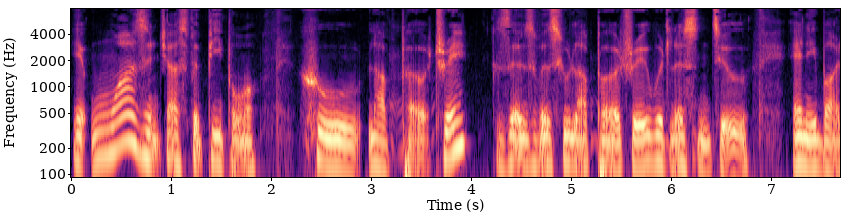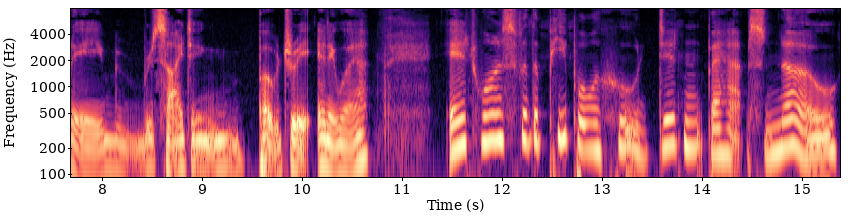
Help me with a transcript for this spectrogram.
It wasn't just for people who love poetry because those of us who love poetry would listen to anybody reciting poetry anywhere. It was for the people who didn't perhaps know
